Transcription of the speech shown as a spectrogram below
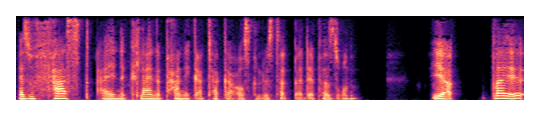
also fast eine kleine Panikattacke ausgelöst hat bei der Person. Ja, weil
